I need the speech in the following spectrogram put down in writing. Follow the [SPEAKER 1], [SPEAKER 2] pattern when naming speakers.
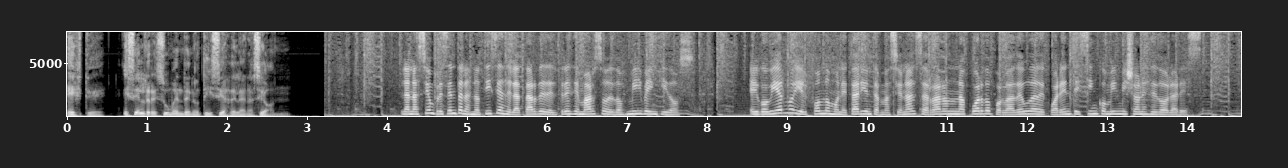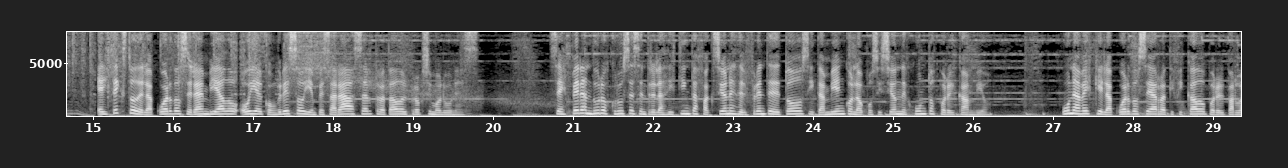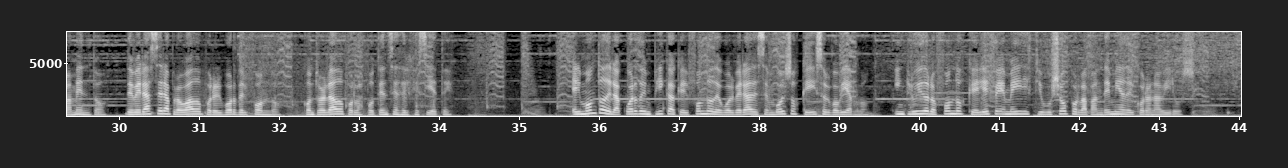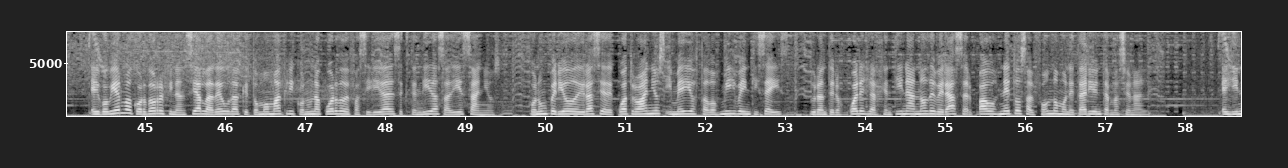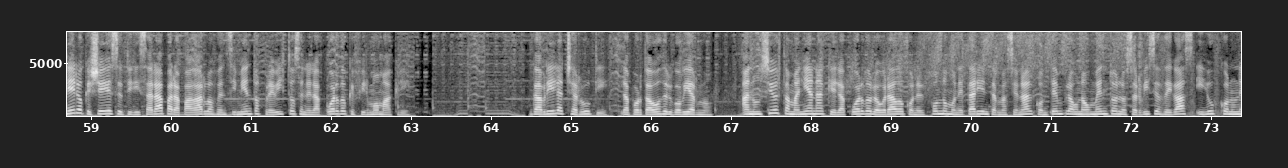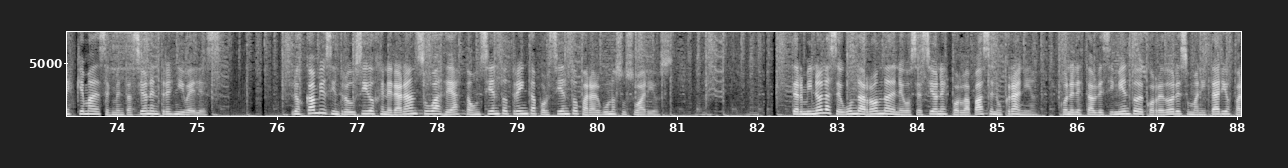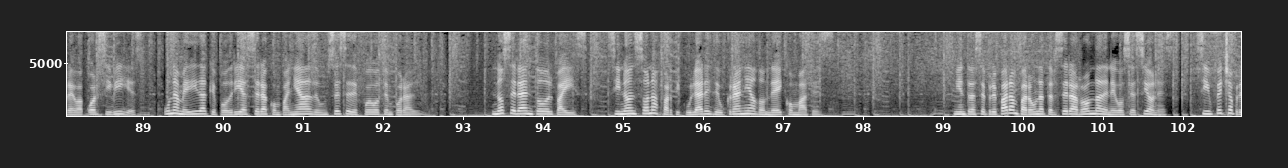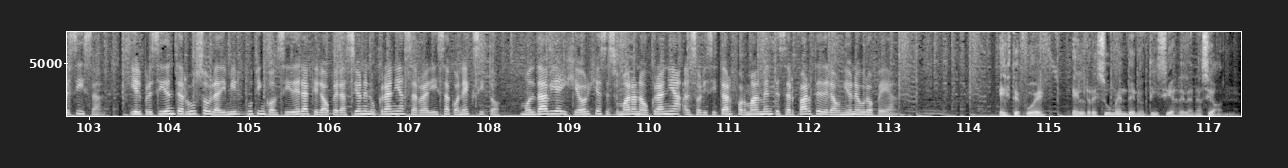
[SPEAKER 1] Este es el resumen de Noticias de la Nación.
[SPEAKER 2] La Nación presenta las noticias de la tarde del 3 de marzo de 2022. El gobierno y el Fondo Monetario Internacional cerraron un acuerdo por la deuda de 45 mil millones de dólares. El texto del acuerdo será enviado hoy al Congreso y empezará a ser tratado el próximo lunes. Se esperan duros cruces entre las distintas facciones del Frente de Todos y también con la oposición de Juntos por el Cambio. Una vez que el acuerdo sea ratificado por el Parlamento, deberá ser aprobado por el Board del Fondo, controlado por las potencias del G7. El monto del acuerdo implica que el fondo devolverá desembolsos que hizo el gobierno, incluidos los fondos que el FMI distribuyó por la pandemia del coronavirus. El gobierno acordó refinanciar la deuda que tomó Macri con un acuerdo de facilidades extendidas a 10 años, con un periodo de gracia de 4 años y medio hasta 2026, durante los cuales la Argentina no deberá hacer pagos netos al Fondo Monetario Internacional. El dinero que llegue se utilizará para pagar los vencimientos previstos en el acuerdo que firmó Macri. Gabriela Cerruti, la portavoz del gobierno, anunció esta mañana que el acuerdo logrado con el Fondo Monetario Internacional contempla un aumento en los servicios de gas y luz con un esquema de segmentación en tres niveles. Los cambios introducidos generarán subas de hasta un 130% para algunos usuarios. Terminó la segunda ronda de negociaciones por la paz en Ucrania, con el establecimiento de corredores humanitarios para evacuar civiles, una medida que podría ser acompañada de un cese de fuego temporal. No será en todo el país, sino en zonas particulares de Ucrania donde hay combates. Mientras se preparan para una tercera ronda de negociaciones, sin fecha precisa, y el presidente ruso Vladimir Putin considera que la operación en Ucrania se realiza con éxito, Moldavia y Georgia se sumaron a Ucrania al solicitar formalmente ser parte de la Unión Europea.
[SPEAKER 1] Este fue el resumen de Noticias de la Nación.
